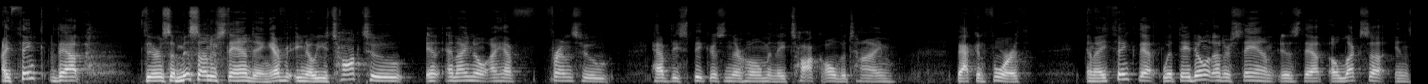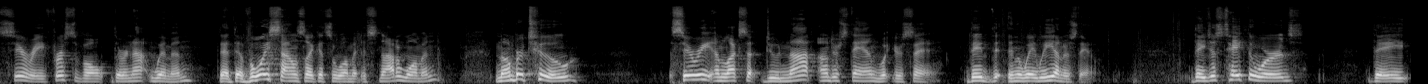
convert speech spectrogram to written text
I think that there's a misunderstanding. Every, you know, you talk to, and, and, I know I have friends who have these speakers in their home and they talk all the time back and forth. And I think that what they don't understand is that Alexa and Siri, first of all, they're not women. That the voice sounds like it's a woman. It's not a woman. Number two, Siri and Alexa do not understand what you're saying they, in the way we understand. They just take the words, they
